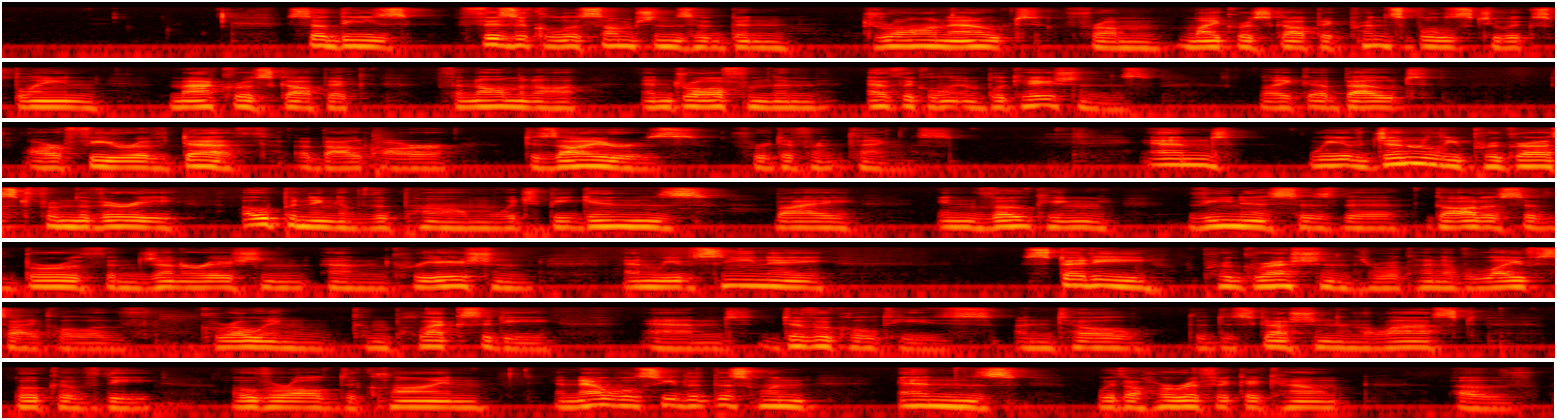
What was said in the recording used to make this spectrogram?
So these physical assumptions have been drawn out from microscopic principles to explain macroscopic phenomena and draw from them ethical implications, like about our fear of death, about our desires for different things. And we have generally progressed from the very opening of the poem, which begins by invoking Venus as the goddess of birth and generation and creation. And we've seen a steady progression through a kind of life cycle of growing complexity and difficulties until the discussion in the last book of the overall decline. And now we'll see that this one ends with a horrific account of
